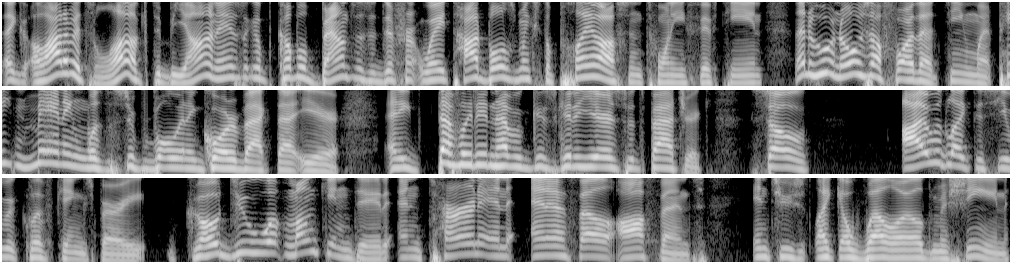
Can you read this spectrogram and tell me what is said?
like a lot of it's luck, to be honest. Like a couple bounces a different way. Todd Bowles makes the playoffs in 2015. Then who knows how far that team went? Peyton Manning was the Super Bowl winning quarterback that year, and he definitely didn't have as good a year as Fitzpatrick. So I would like to see with Kliff Kingsbury go do what Monken did and turn an NFL offense into like a well-oiled machine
